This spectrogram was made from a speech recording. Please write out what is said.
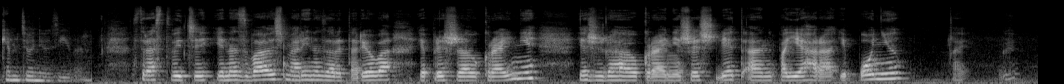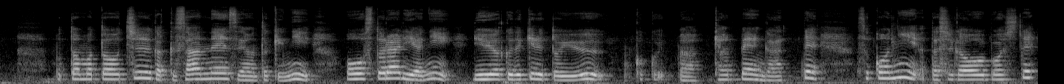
came to New Zealand. Здравствуйте, я называюсь Марина Заратарева. Я пришла в Украине. Я жила в Украине 6 лет и поехала в Японию. もともと中学3年生の時にオーストラリアに留学できるという国、まあ、キャンペーンがあってそこに私が応募して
